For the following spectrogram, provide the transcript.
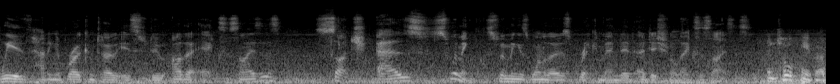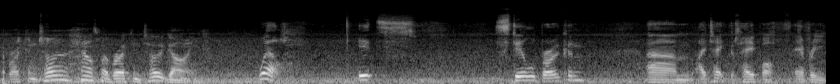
with having a broken toe is to do other exercises such as swimming. Swimming is one of those recommended additional exercises. And talking about broken toe, how's my broken toe going? Well, it's still broken. Um, I take the tape off every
